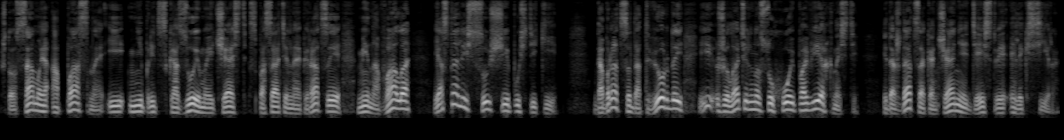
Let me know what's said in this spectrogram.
что самая опасная и непредсказуемая часть спасательной операции миновала и остались сущие пустяки — добраться до твердой и желательно сухой поверхности, и дождаться окончания действия эликсира.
